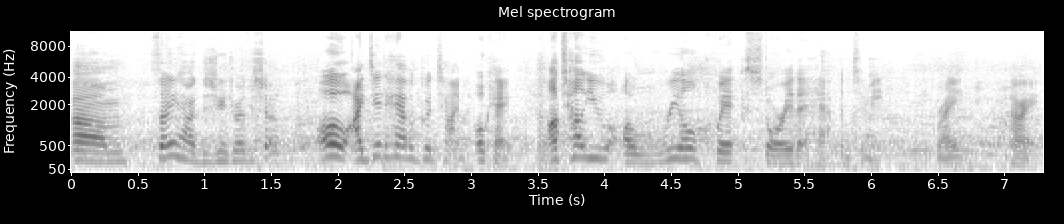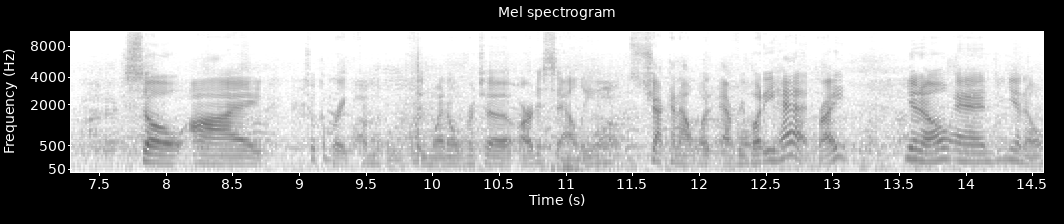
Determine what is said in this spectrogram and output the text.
um, so anyhow, did you enjoy the show? Oh, I did have a good time. Okay, I'll tell you a real quick story that happened to me. Right? All right. So I took a break from the booth and went over to Artist Alley and was checking out what everybody had. Right? You know, and you know,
